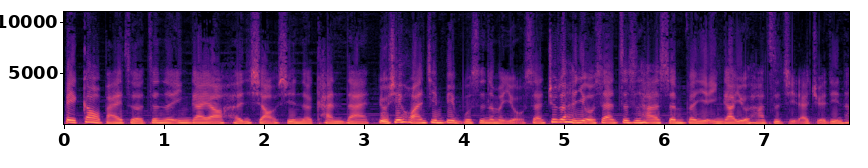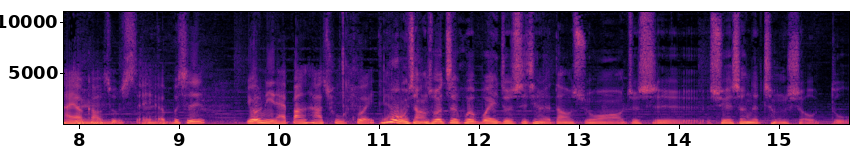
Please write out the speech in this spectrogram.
被告白者真的应该要很小心的看待，有些环境并不是那么友善，就算很友善，这是他的身份，也应该由他自己来决定他要告诉谁，而不是。由你来帮他出柜。不过我想说，这会不会就是牵扯到说，就是学生的成熟度？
